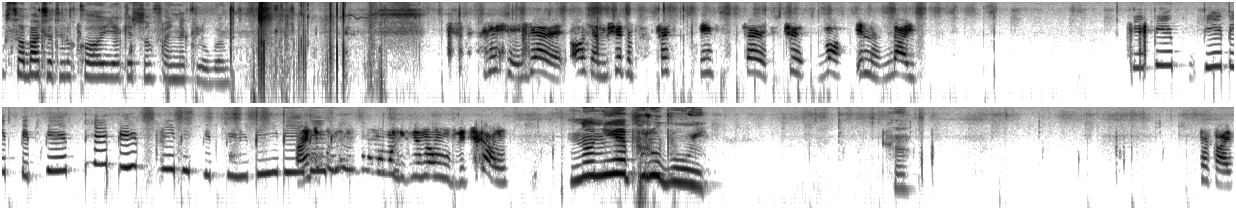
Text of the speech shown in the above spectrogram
Zobaczę tylko, jakie są fajne kluby. 10, 9, 8, 7, 6, 5, 4, 3, 2, 1, daj. Nie. No nie próbuj. Czekaj.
